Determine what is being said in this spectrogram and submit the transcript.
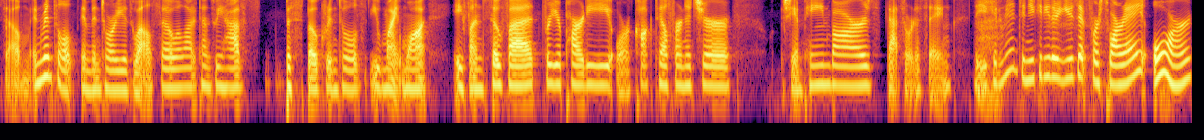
So, and rental inventory as well. So, a lot of times we have bespoke rentals. You might want a fun sofa for your party or cocktail furniture, champagne bars, that sort of thing that you can rent. And you could either use it for soiree or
